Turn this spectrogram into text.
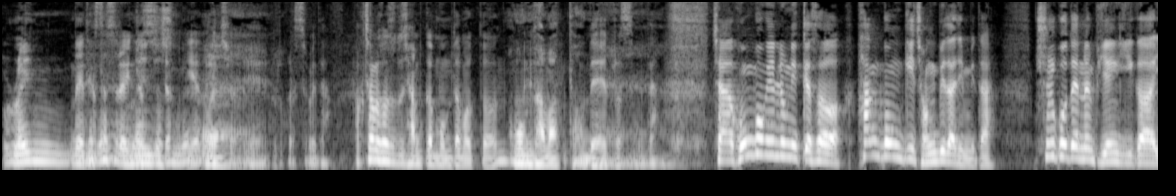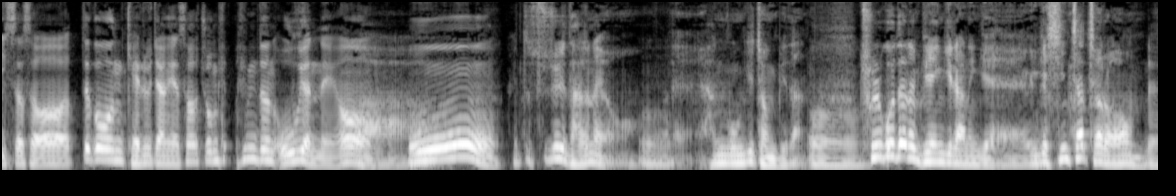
레인 네, 텍사스 레인저스죠. 예, 그렇죠. 네. 예, 그렇습니다. 박찬호 선수도 잠깐 몸담았던. 몸 담았던. 네, 그렇습니다. 자, 0016님께서 항공기 정비단입니다. 출고되는 비행기가 있어서 뜨거운 계류장에서 좀 힘- 힘든 오후였네요. 아. 오. 또 수준이 다르네요. 네, 항공기 정비단. 어. 출고되는 비행기라는 게 이게 신차처럼 네.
